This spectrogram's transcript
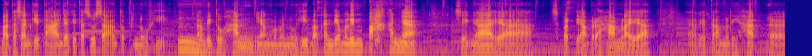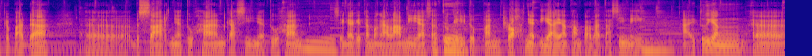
batasan kita aja kita susah untuk penuhi. Hmm. Tapi Tuhan yang memenuhi bahkan dia melimpahkannya sehingga ya seperti Abraham lah ya kita melihat uh, kepada uh, besarnya Tuhan kasihnya Tuhan hmm. sehingga kita mengalami ya satu Betul. kehidupan rohnya Dia yang tanpa batas ini hmm. nah itu yang uh,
